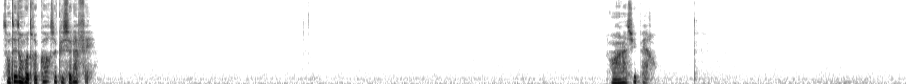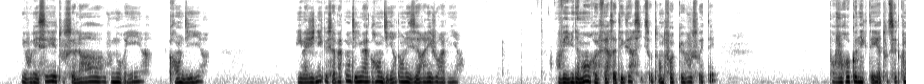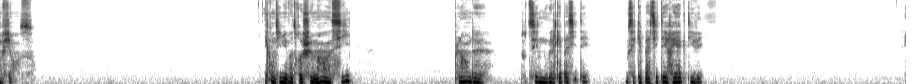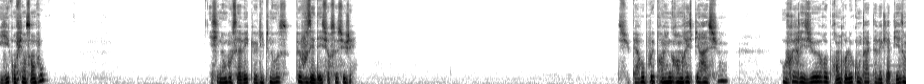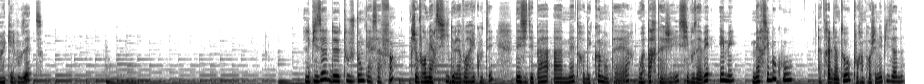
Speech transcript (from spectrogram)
Sentez dans votre corps ce que cela fait. Voilà, super. Et vous laissez tout cela vous nourrir, grandir. imaginez que ça va continuer à grandir dans les heures et les jours à venir. Vous pouvez évidemment refaire cet exercice autant de fois que vous souhaitez pour vous reconnecter à toute cette confiance. Et continuez votre chemin ainsi, plein de toutes ces nouvelles capacités ou ces capacités réactivées. Ayez confiance en vous. Et sinon, vous savez que l'hypnose peut vous aider sur ce sujet. Super, vous pouvez prendre une grande respiration Ouvrir les yeux, reprendre le contact avec la pièce dans laquelle vous êtes. L'épisode touche donc à sa fin. Je vous remercie de l'avoir écouté. N'hésitez pas à mettre des commentaires ou à partager si vous avez aimé. Merci beaucoup. À très bientôt pour un prochain épisode.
